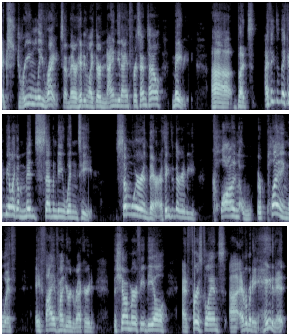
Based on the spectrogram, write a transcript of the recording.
extremely right and they're hitting like their 99th percentile, maybe. Uh, but I think that they could be like a mid 70 win team, somewhere in there. I think that they're going to be clawing or playing with a 500 record. The Sean Murphy deal, at first glance, uh, everybody hated it.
